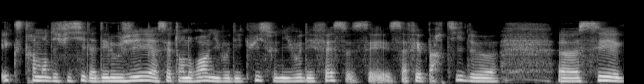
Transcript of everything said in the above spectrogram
extrêmement difficile à déloger à cet endroit, au niveau des cuisses, au niveau des fesses. C'est, ça fait partie de. Euh, c'est,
